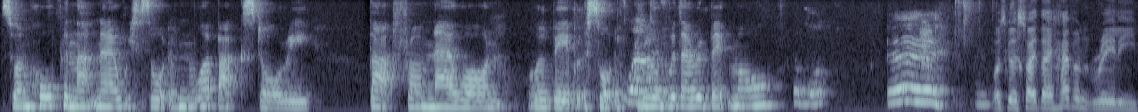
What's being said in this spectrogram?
So I'm hoping that now we sort of know her backstory, that from now on we'll be able to sort of Well- groove with her a bit more. what? Uh, I was going to say they haven't really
